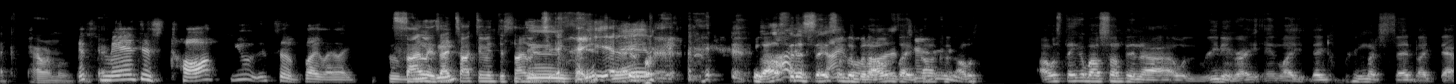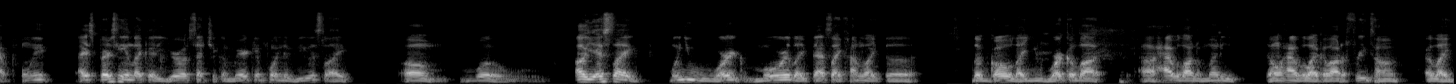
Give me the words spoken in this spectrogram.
like power move. This there. man just talked you into like like like Silence. I talked him into silence. Dude, yeah. Because I was gonna say I something, but I was like, ain't no, because I was, I was thinking about something that I was reading, right, and like they pretty much said like that point, like, especially in like a Eurocentric American point of view, it's like, um, well, oh yeah, it's like when you work more, like that's like kind of like the, the goal, like you work a lot, uh, have a lot of money, don't have like a lot of free time, or like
